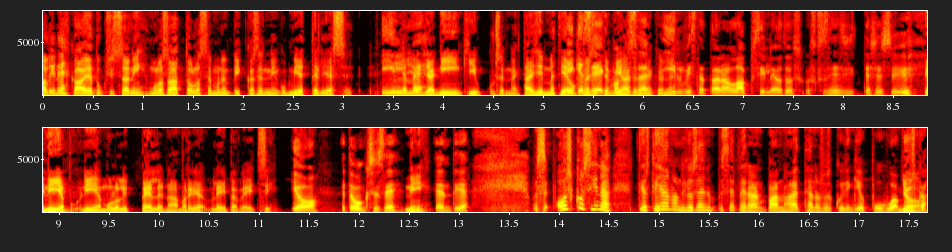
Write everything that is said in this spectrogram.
olin ehkä ajatuksissani, mulla saattoi olla semmoinen pikkasen niin kuin miettelijäs Ilme. Ja, ja niin kiukkusen Tai en mä tiedä, Eikä se, sitten vihaisen näköinen. irvistä aina lapsille otus, koska se sitten se syy. Ja niin, ja, niin, ja mulla oli pellenaamari ja leipäveitsi. Joo, että onko se se, niin. en tiedä. Olisiko siinä, tietysti hän on jo sen, sen verran vanha, että hän osaisi kuitenkin jo puhua, Joo. koska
